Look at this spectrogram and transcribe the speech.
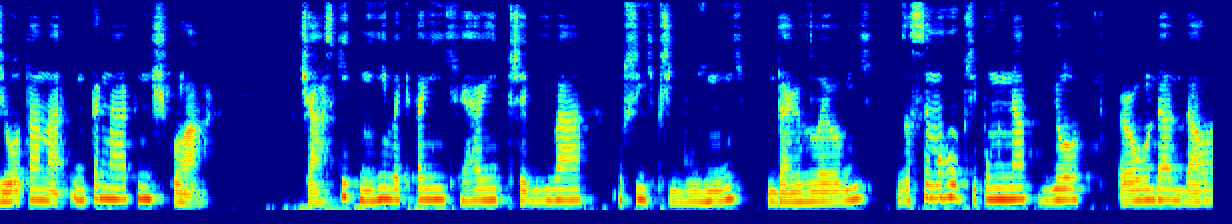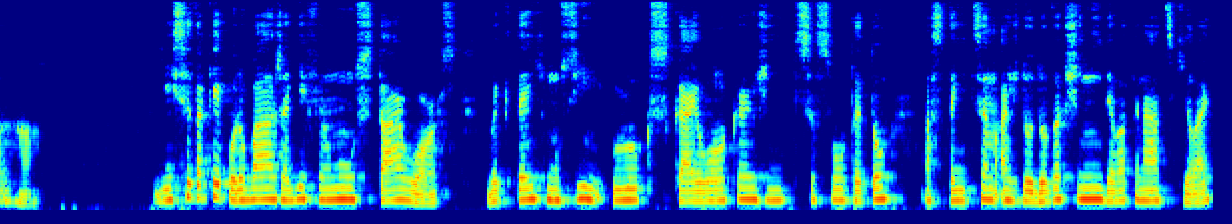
života na internátních školách. Části knihy, ve kterých Harry přebývá u svých příbuzných, Dursleyových, zase mohou připomínat dílo Roalda Dahlha. Děj se také podobá řadě filmů Star Wars, ve kterých musí Luke Skywalker žít se svou tetou a strýcem až do dovršení 19 let,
